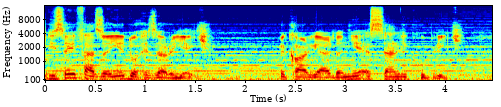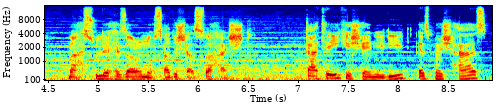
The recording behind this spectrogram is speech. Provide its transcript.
اودیسه فضایی 2001 به کارگردانی استنلی کوبریک. محصول 1968 قطعی که شنیدید اسمش هست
